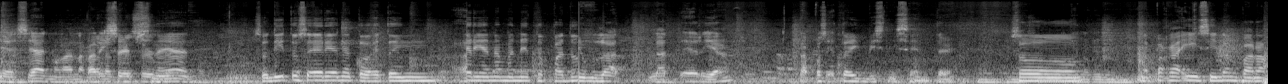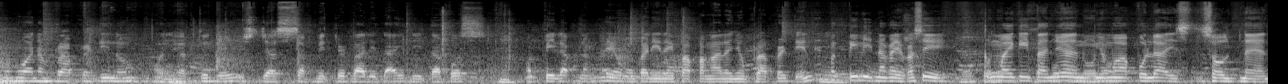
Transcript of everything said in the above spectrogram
Yes, yan. Mga Naka-reserve na yan. So, dito sa area na to, ito yung area naman nito pa doon. Yung lot, lot area. Tapos ito yung business center. So, napaka-easy lang para kumuha ng property, no? All you have to do is just submit your valid ID tapos mag-fill up lang kayo kung kanino ipapangalan yung property and then magpili na kayo kasi kung makikita nyo yan, yung mga pula is sold na yan,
